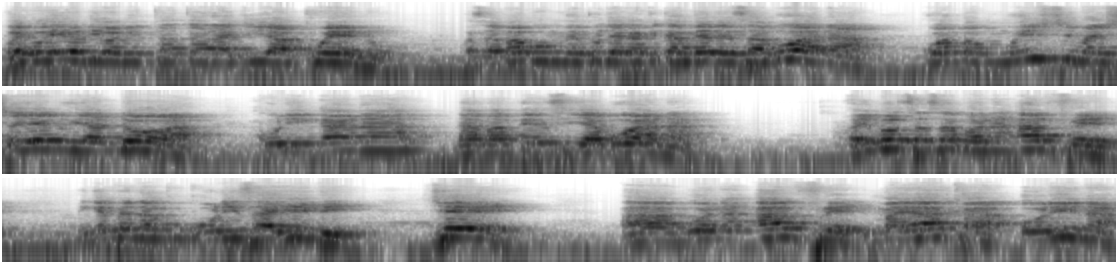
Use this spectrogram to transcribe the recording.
Kwa hivyo hiyo ndio nitatarajia kwenu, kwa sababu mmekuja katika mbele za Bwana kwamba muishi maisha yenu ya ndoa kulingana na mapenzi ya Bwana. Kwa hivyo sasa, bwana Alfred, ningependa kukuuliza hivi, je, uh, bwana Alfred Mayaka Olina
